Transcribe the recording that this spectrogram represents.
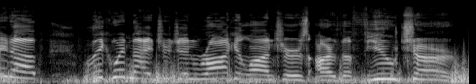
Straight up, liquid nitrogen rocket launchers are the future.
